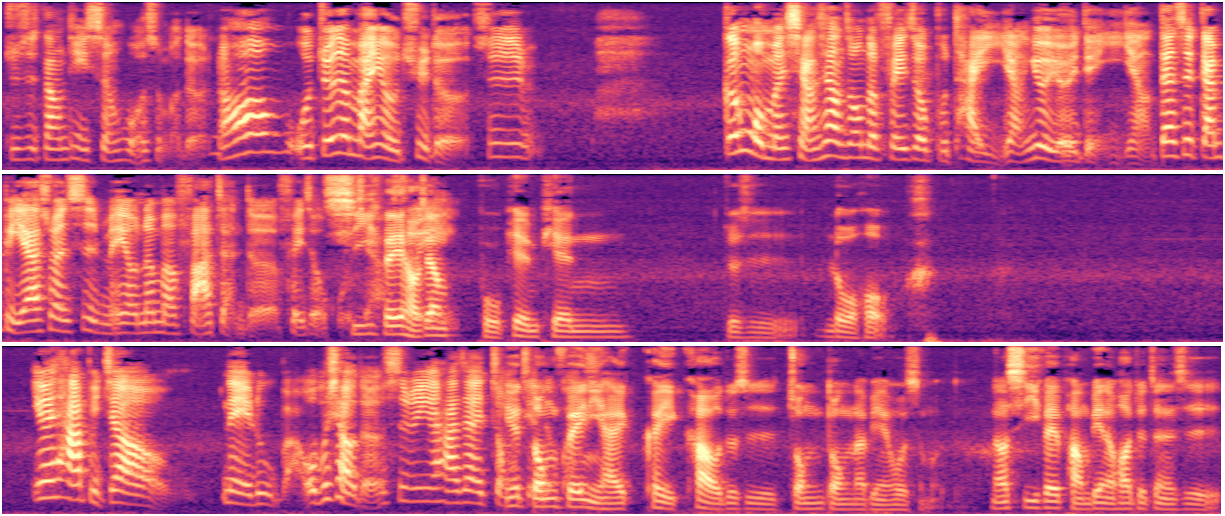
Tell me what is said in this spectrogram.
就是当地生活什么的，然后我觉得蛮有趣的，是跟我们想象中的非洲不太一样，又有一点一样，但是甘比亚算是没有那么发展的非洲国家，西非好像普遍偏就是落后，因为它比较内陆吧，我不晓得是不是因为它在中因为。东非你还可以靠就是中东那边或什么的，然后西非旁边的话就真的是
